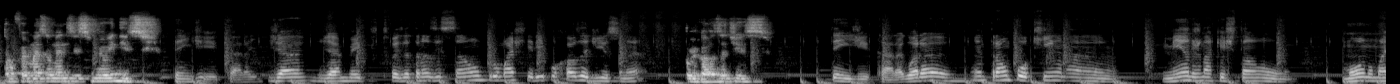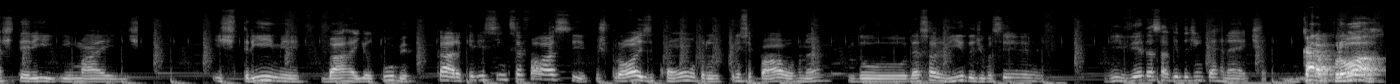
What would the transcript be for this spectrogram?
Então foi mais ou menos isso o meu início. Entendi, cara. Já, já meio que fez a transição pro Mastery por causa disso, né? Por causa disso. Entendi, cara. Agora entrar um pouquinho na menos na questão mono mastery e mais streamer barra youtuber, cara, queria sim que você falasse os prós e contras, o principal, né, do, dessa vida, de você viver dessa vida de internet. Cara, pro,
